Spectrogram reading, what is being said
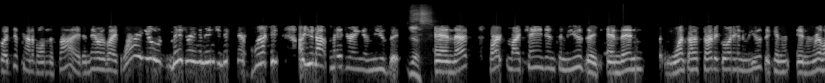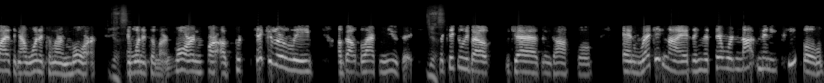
but just kind of on the side, and they were like, "Why are you majoring in engineering? Why are you not majoring in music?" Yes. And that sparked my change into music, and then once I started going into music and, and realizing I wanted to learn more Yes. and wanted to learn more and more, of particularly about black music Yes. particularly about jazz and gospel, and recognizing that there were not many people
